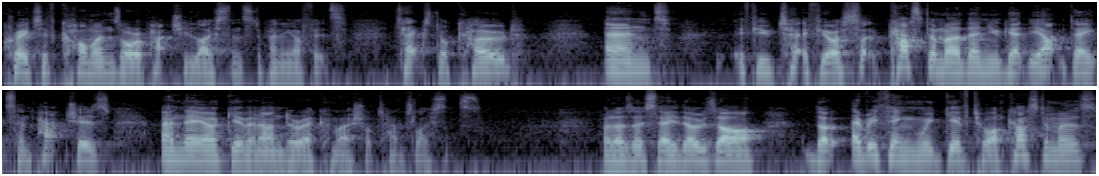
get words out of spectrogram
Creative Commons or Apache license, depending if it's text or code. And if, you if you're a customer, then you get the updates and patches, and they are given under a commercial terms license. But as I say, those are the, everything we give to our customers,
